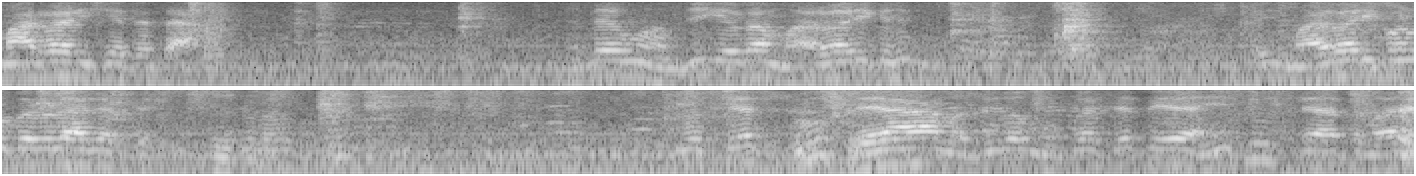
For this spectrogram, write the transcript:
મારવાડી શેઠ હતા. એટલે હું સમજી ગયો કે મારવાડી કઈ મારવાડી પણ કરેલું લાગે છે? શું છે આ મજૂરો મૂકવા છે તે અહીં શું છે આ તમારે?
